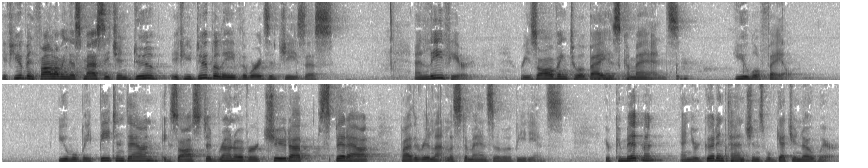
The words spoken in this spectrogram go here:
If you've been following this message and do, if you do believe the words of Jesus, and leave here, resolving to obey his commands, you will fail. You will be beaten down, exhausted, run over, chewed up, spit out by the relentless demands of obedience. Your commitment and your good intentions will get you nowhere.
